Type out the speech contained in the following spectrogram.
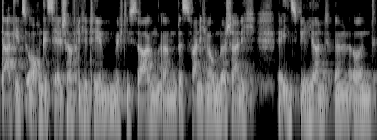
da geht es auch um gesellschaftliche Themen, möchte ich sagen. Ähm, das fand ich immer unwahrscheinlich äh, inspirierend. Gell? Und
